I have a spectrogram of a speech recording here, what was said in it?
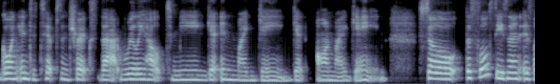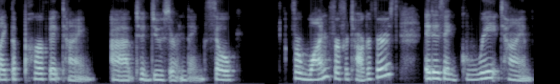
going into tips and tricks that really helped me get in my game, get on my game. So the slow season is like the perfect time uh, to do certain things. So for one, for photographers, it is a great time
